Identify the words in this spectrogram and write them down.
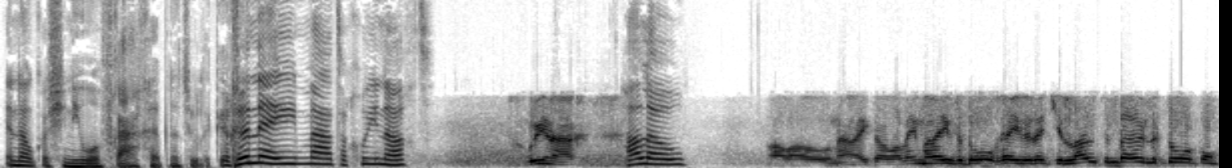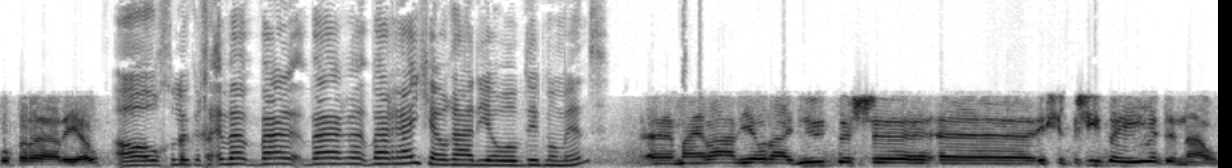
En ook als je nieuwe vragen hebt natuurlijk. René, Mater, goeienacht. Goedenacht. Hallo. Hallo. Nou, ik kan alleen maar even doorgeven dat je luid en duidelijk doorkomt op de radio. Oh, gelukkig. En waar, waar, waar, eh, waar rijdt jouw radio op dit moment? Eh, mijn radio rijdt nu tussen, eh, is het precies bij Heerden nou.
